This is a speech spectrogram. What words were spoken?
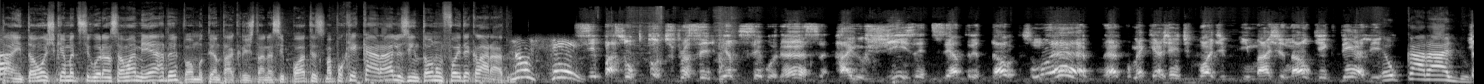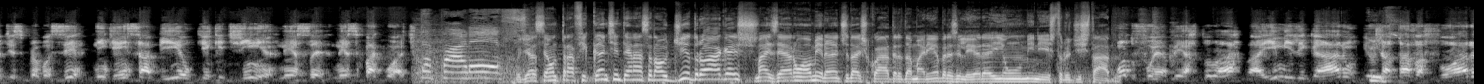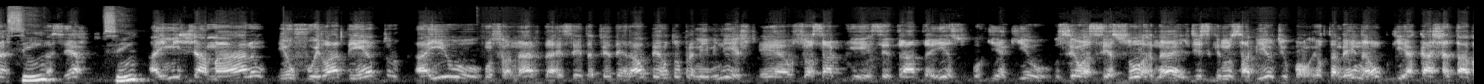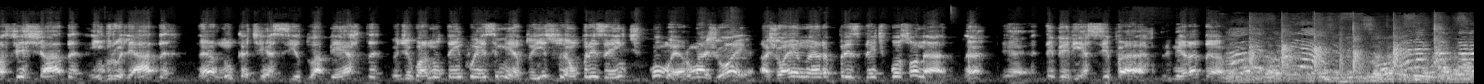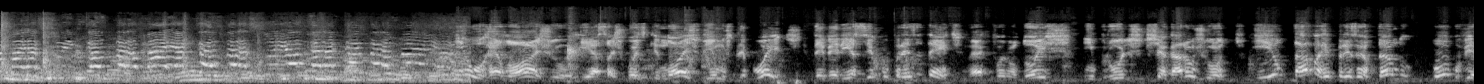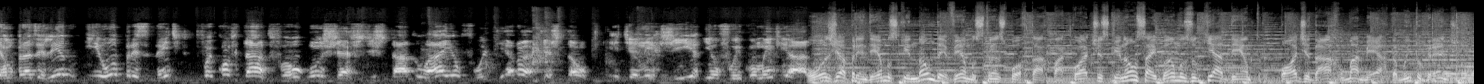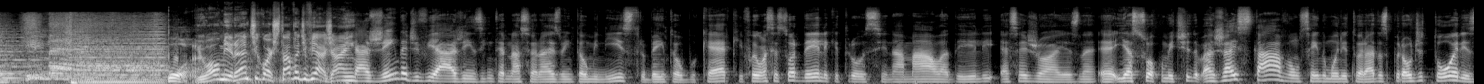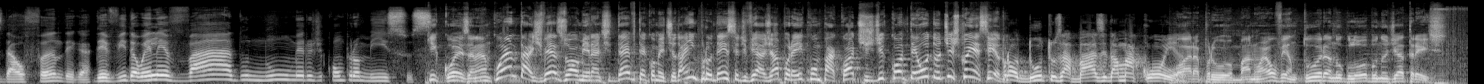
Tá, então o esquema de segurança é uma merda. Vamos tentar acreditar nessa hipótese. Mas por que caralhos então não foi declarado? sei. Se passou por todos os procedimentos de segurança, raio-x, etc e tal, isso não é, né? Como é que a gente pode imaginar o que que tem ali? É o caralho. Eu disse pra você, ninguém sabia o que que tinha nessa, nesse pacote. parece. Podia ser um traficante internacional de drogas, mas era um almirante da esquadra da Marinha Brasileira e um ministro de Estado. Quando foi aberto lá, aí me ligaram, eu já tava fora, Sim. tá certo? Sim. Aí me chamaram, eu fui lá dentro, aí o funcionário da Receita Federal perguntou para mim, ministro, é, o senhor sabe que se trata isso? Porque aqui o, o seu assessor, né, ele disse que não sabia, eu digo, bom, eu também não, porque a caixa estava fechada, embrulhada, né, nunca tinha sido aberta. Eu digo, ah, não tenho conhecimento. Isso é um presente, como era uma joia. A joia não era presidente Bolsonaro, né? É, deveria ser para a primeira dama. E o relógio e essas coisas que nós vimos depois deveria ser para o presidente, né? Foram dois embrulhos que chegaram juntos. E eu estava representando o governo brasileiro e o presidente que foi convidado. Foram alguns chefes de Estado lá e eu fui, que era uma questão de energia, e eu fui como enviado. Hoje aprendemos que não devemos transportar pacotes que não saibamos o que há dentro. Pode dar uma merda muito grande. He-Man. Porra. E o almirante gostava de viajar, hein? A agenda de viagens internacionais do então ministro Bento Albuquerque foi um assessor dele que trouxe na mala dele essas joias, né? É, e a sua comitiva já estavam sendo monitoradas por auditores da alfândega devido ao elevado número de compromissos. Que coisa, né? Quantas vezes o almirante deve ter cometido a imprudência de viajar por aí com pacotes de conteúdo desconhecido? Produtos à base da maconha. Bora pro Manuel Ventura no Globo no dia 3.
